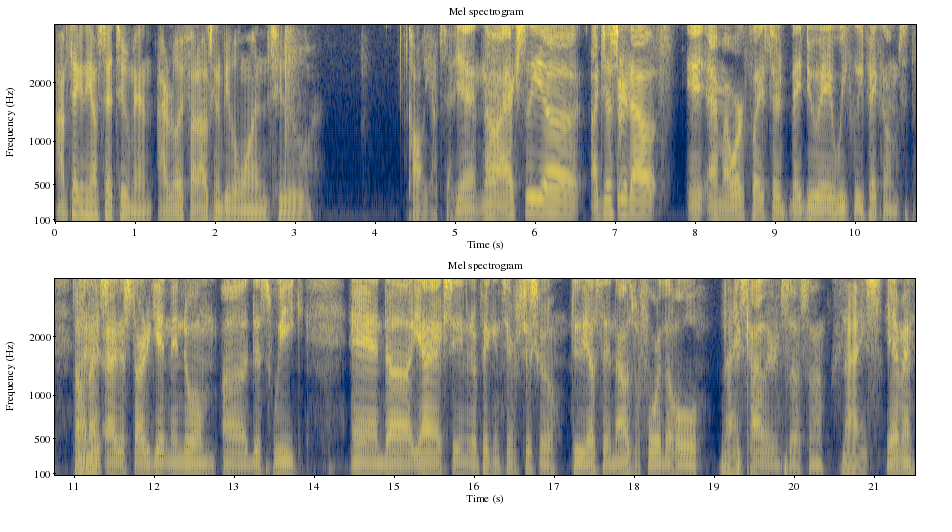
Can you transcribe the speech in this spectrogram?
I'm taking the upset too, man. I really thought I was going to be the one to call the upset. here. Yeah, no, I actually, uh, I just figured out it, at my workplace they're- do a weekly pick'ems. Oh, I, nice. Just, I just started getting into them uh, this week, and uh, yeah, I actually ended up picking San Francisco do the upset, and that was before the whole Nice. the Kyler and stuff. So Nice. yeah, man,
